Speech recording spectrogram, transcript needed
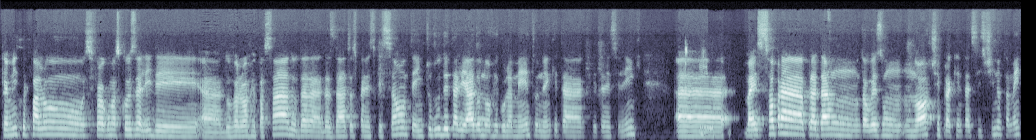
Camille, você falou, você falou algumas coisas ali de, uh, do valor repassado, da, das datas para inscrição, tem tudo detalhado no regulamento, né, que está que tá nesse link. Uh, mas só para dar um, talvez um, um norte para quem está assistindo também,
